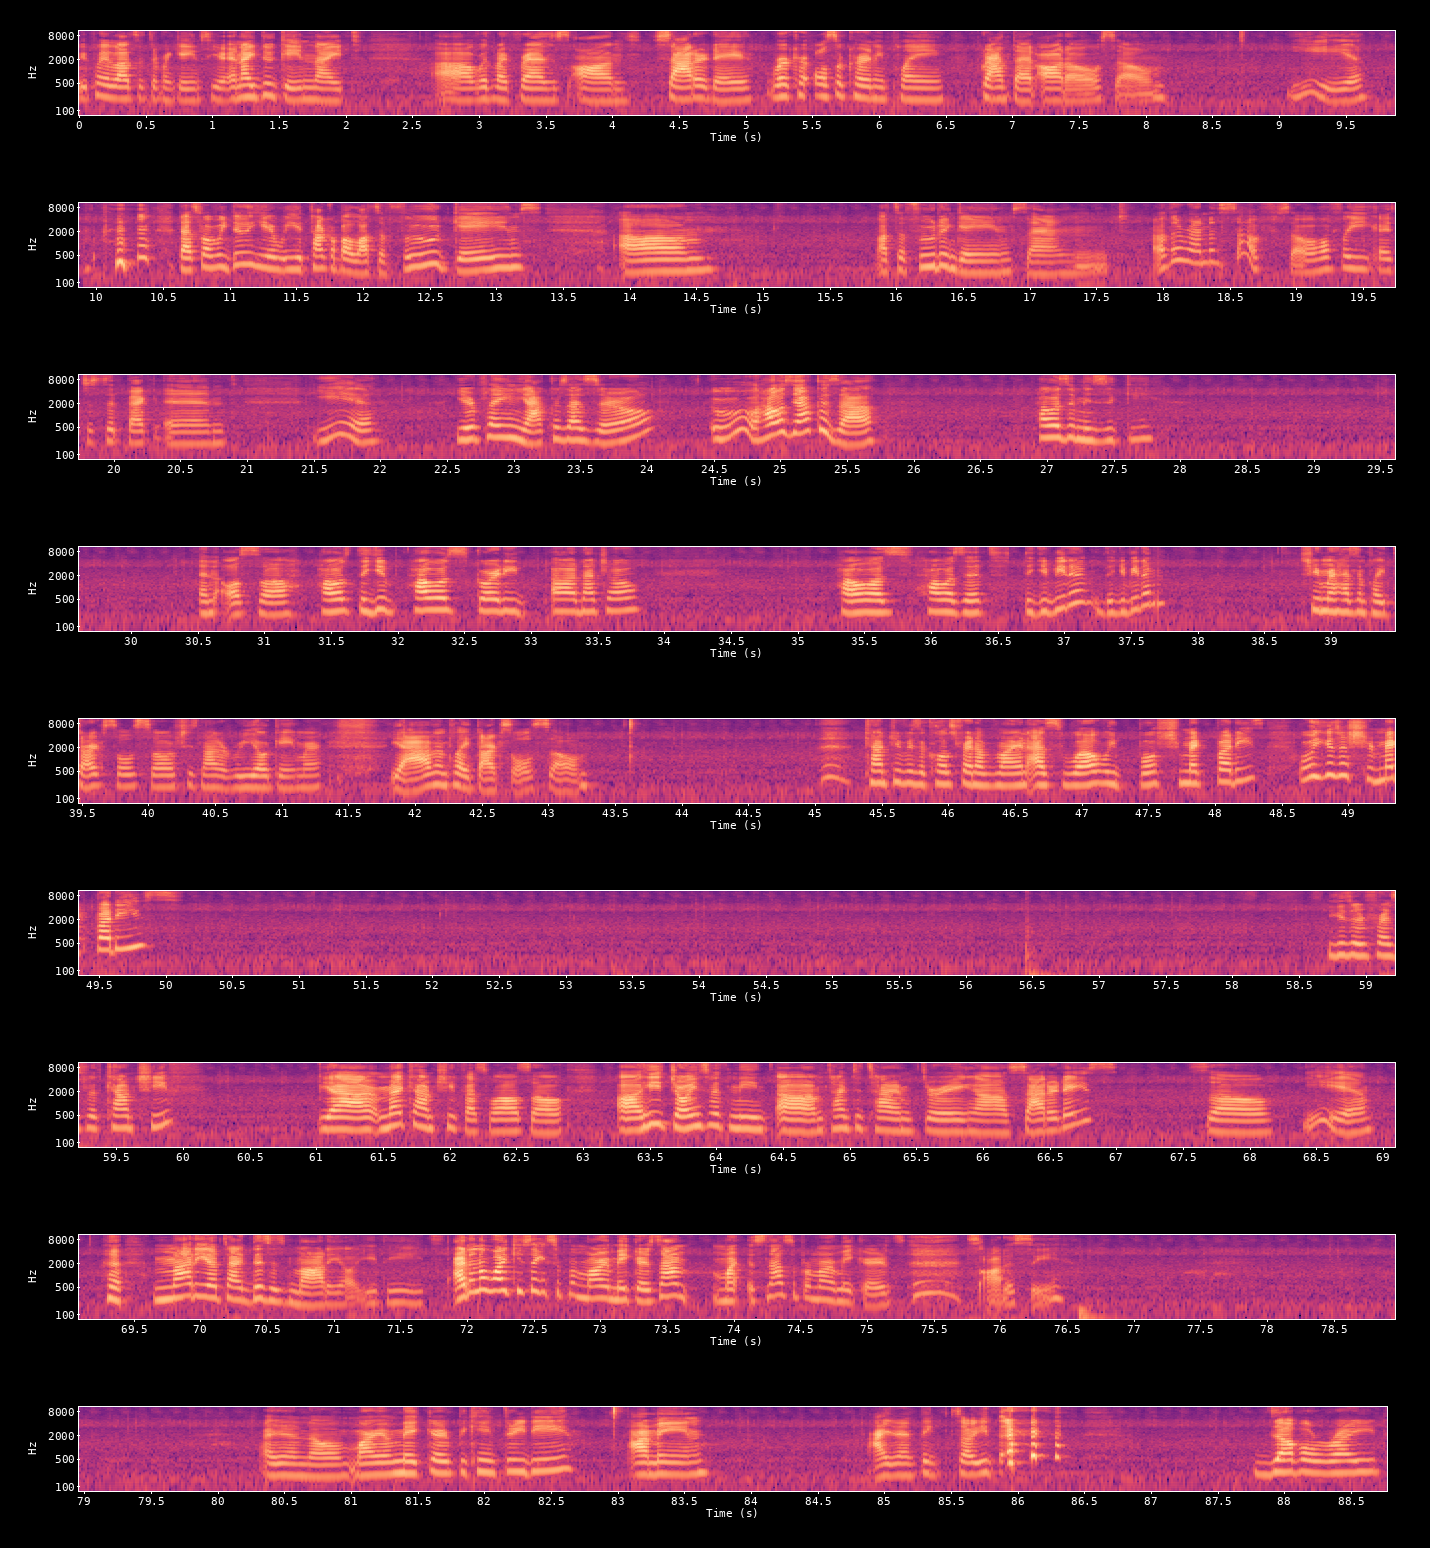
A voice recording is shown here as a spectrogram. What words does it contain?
we play lots of different games here. And I do game night uh, with my friends on Saturday. We're also currently playing Grand Theft Auto, so yeah. That's what we do here. We talk about lots of food, games, um, lots of food and games, and other random stuff. So hopefully you guys just sit back and, yeah. You're playing Yakuza 0? Ooh, how was Yakuza? How was it, Mizuki? And also, how was did you how was Gordie uh, Nacho? How was how was it? Did you beat him? Did you beat him? Streamer hasn't played Dark Souls, so she's not a real gamer. Yeah, I haven't played Dark Souls, so. Count Chief is a close friend of mine as well. We both Schmeck buddies. Oh, you guys are Schmeck buddies? You guys are friends with Count Chief? Yeah, I met Count Chief as well, so uh, he joins with me um, time to time during uh, Saturdays. So, yeah. Mario time. This is Mario. It I don't know why I keep saying Super Mario Maker. It's not. It's not Super Mario Maker. It's, it's Odyssey. I didn't know Mario Maker became 3D. I mean, I didn't think so either. Double right.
